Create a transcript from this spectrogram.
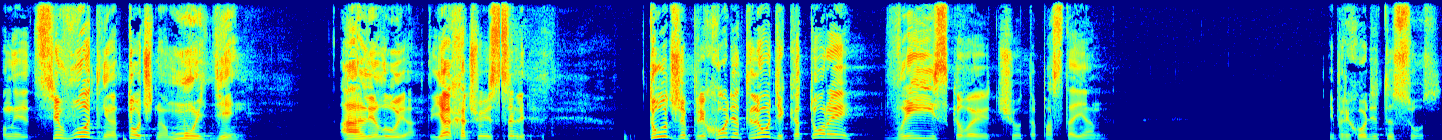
он говорит, сегодня точно мой день. Аллилуйя, я хочу исцелить. Тут же приходят люди, которые выискивают что-то постоянно. И приходит Иисус.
